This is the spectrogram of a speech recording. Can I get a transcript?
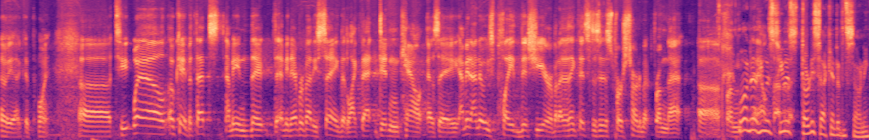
Oh yeah, good point. Uh, T, well, okay, but that's. I mean, they. I mean, everybody's saying that like that didn't count as a. I mean, I know he's played this year, but I think this is his first tournament from that. Uh, from Well, no, he was he was 32nd at the Sony.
